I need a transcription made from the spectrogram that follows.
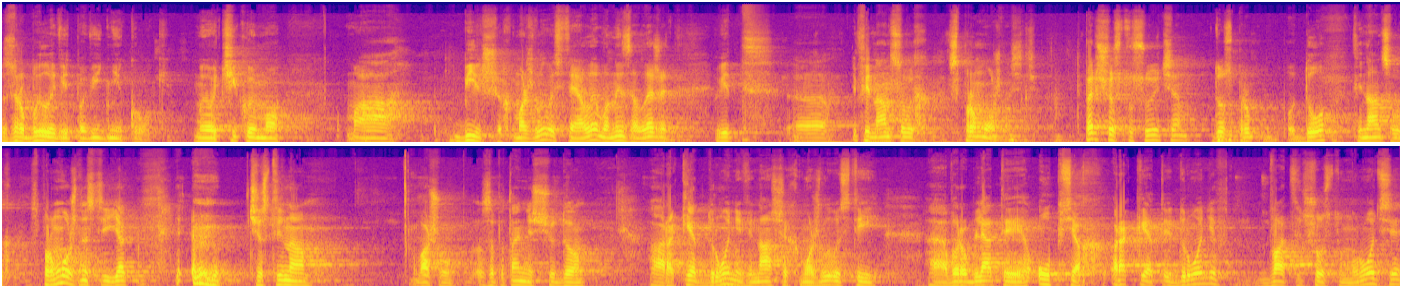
зробили відповідні кроки. Ми очікуємо більших можливостей, але вони залежать від е, фінансових спроможностей. Тепер, що стосується до, до фінансових спроможностей, як частина вашого запитання щодо ракет, дронів і наших можливостей е, виробляти обсяг ракет і дронів у 2026 році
